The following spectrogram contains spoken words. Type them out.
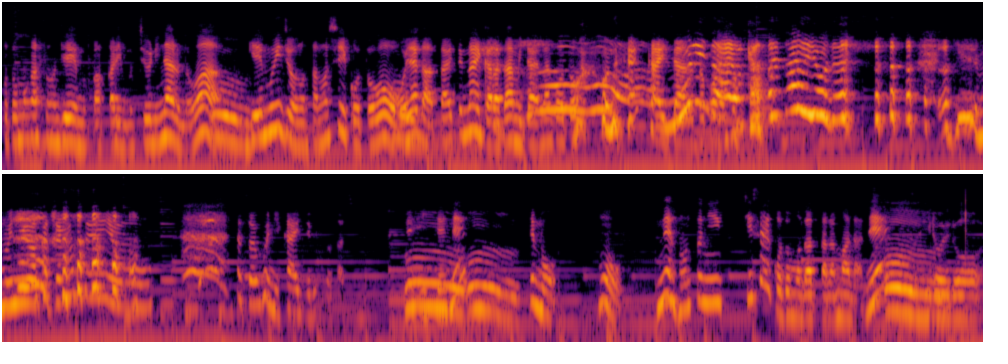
子供がそのゲームばっかり夢中になるのは、うん。ゲーム以上の楽しいことうん。を親が与えてないからだみたいなことをね、書いてあるとこ無理だよ、勝てないよね。ろ ゲームには勝てませんよそういうふうに書いてる人たちもいてね、うん。でももうね本当に小さい子供だったらまだね、うん。いろいろ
